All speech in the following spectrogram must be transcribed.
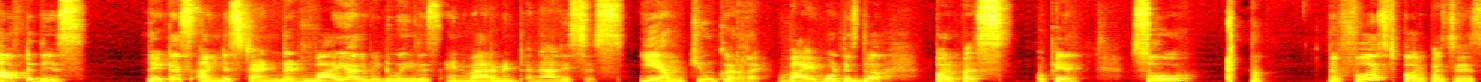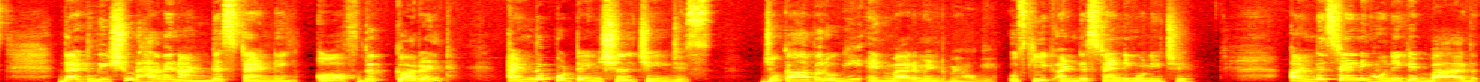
after this let us understand that why are we doing this environment analysis? ये हम क्यों कर रहे हैं? Why? What is the purpose? Okay? So the first purpose is that we should have an understanding of the current and the potential changes, जो कहाँ पर होगी? एनवायरमेंट में होगी। उसकी एक अंडरस्टैंडिंग होनी चाहिए। अंडरस्टैंडिंग होने के बाद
